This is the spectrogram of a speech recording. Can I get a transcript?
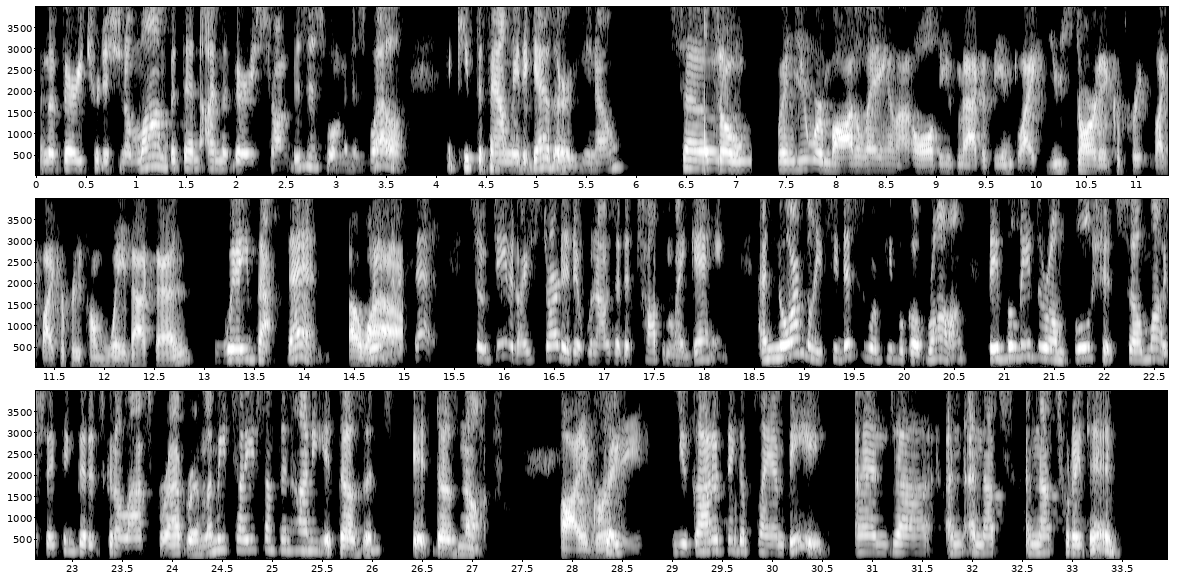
I'm a very traditional mom, but then I'm a very strong businesswoman as well and keep the family together, you know? So, so when you were modeling and on all these magazines, like you started Capri, like by Caprice Home way back then? Way back then. Oh, wow. Way back then. So, David, I started it when I was at the top of my game. And normally, see, this is where people go wrong. They believe their own bullshit so much, they think that it's going to last forever. And let me tell you something, honey, it doesn't. It does not. I agree. You got to think of plan B. And, uh, and, and that's, and that's what I did.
